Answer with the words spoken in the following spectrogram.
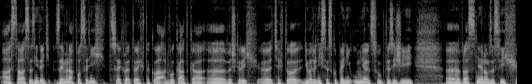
a stala se z ní teď, zejména v posledních třech letech, taková advokátka e, veškerých těchto divadelních seskupení umělců, kteří žijí vlastně jenom ze svých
